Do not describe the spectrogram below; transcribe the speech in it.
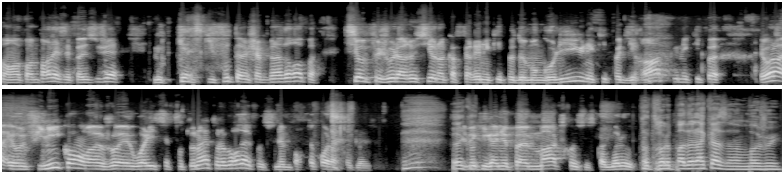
on va pas en parler, c'est pas un sujet. Mais qu'est-ce qu'ils foutent dans le championnat d'Europe? Si on fait jouer la Russie, on n'a qu'à faire une équipe de Mongolie, une équipe d'Irak, une équipe. Et voilà, et on finit quand on va jouer Wallis et Futuna et tout le bordel. C'est n'importe quoi, la truc. Ouais, Les mecs qui gagnent pas un match, c'est scandaleux. Contre le pas de la case, hein, on va jouer.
